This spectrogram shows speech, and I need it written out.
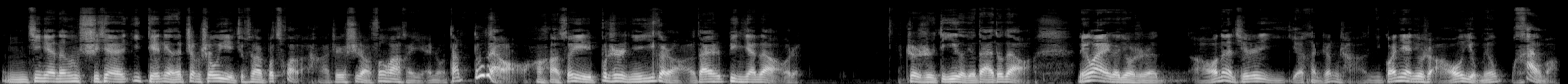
嗯，今年能实现一点点的正收益就算不错了啊。这个市场分化很严重，他们都在熬哈，所以不是您一个人熬，大家是并肩在熬着。这是第一个，就大家都在熬。另外一个就是熬呢，其实也很正常，你关键就是熬有没有盼望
